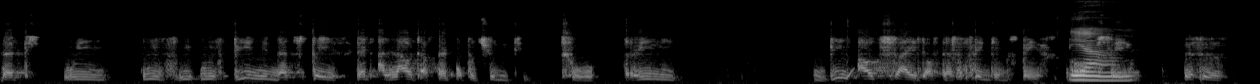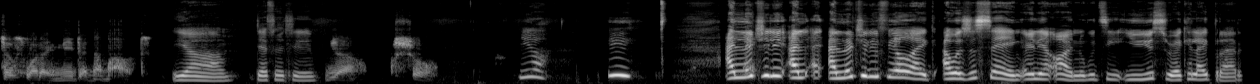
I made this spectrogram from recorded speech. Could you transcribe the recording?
that we we've we- we've been in that space that allowed us that opportunity to really be outside of that thinking space Yeah. saying this is just what I need and I'm out. yeah, definitely. Yeah, sure. Yeah. I literally, I, I literally feel like I was just saying earlier on, Uguti, you used to work like Brar.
